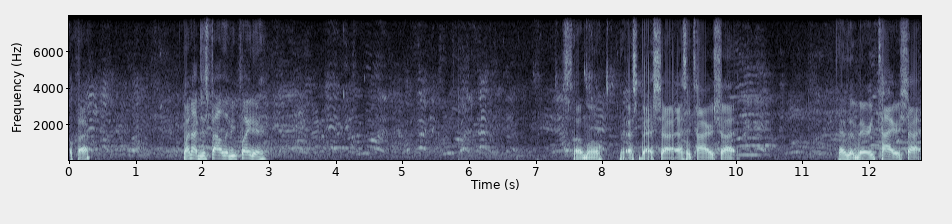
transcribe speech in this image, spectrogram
Okay. Why not just foul every play? Slow mo. That's a bad shot. That's a tired shot. That's a very tired shot.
